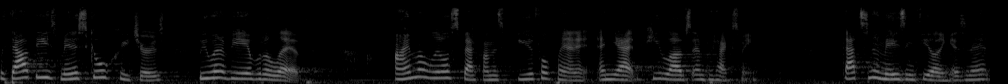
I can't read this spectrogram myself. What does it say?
Without these minuscule creatures, we wouldn't be able to live. I'm a little speck on this beautiful planet, and yet He loves and protects me. That's an amazing feeling, isn't it?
